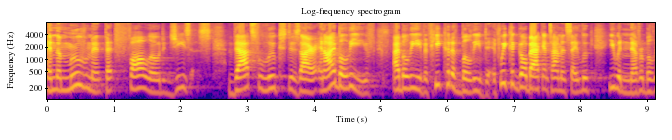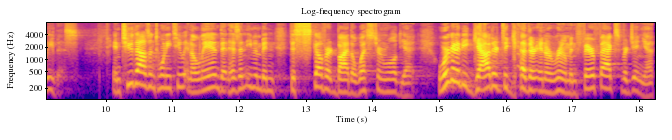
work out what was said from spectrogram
and the movement that followed Jesus. That's Luke's desire. And I believe, I believe if he could have believed it, if we could go back in time and say, Luke, you would never believe this. In 2022, in a land that hasn't even been discovered by the Western world yet, we're going to be gathered together in a room in Fairfax, Virginia,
